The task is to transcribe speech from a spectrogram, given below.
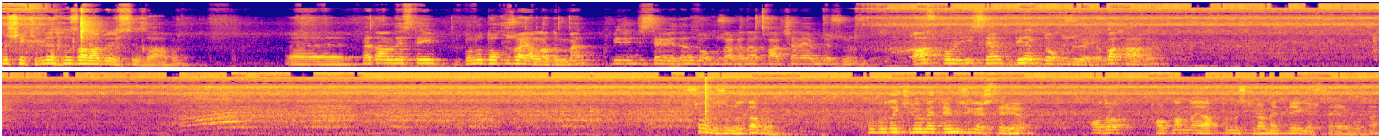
bu şekilde hız alabilirsiniz abi. Ee, pedal desteği bunu 9 ayarladım ben. Birinci seviyeden 9'a kadar parçalayabiliyorsunuz. Gaz kolu ise direkt 9'u veriyor. Bak abi. Son hızımız da bu. Bu burada kilometremizi gösteriyor. O da toplamda yaptığımız kilometreyi gösterir burada.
